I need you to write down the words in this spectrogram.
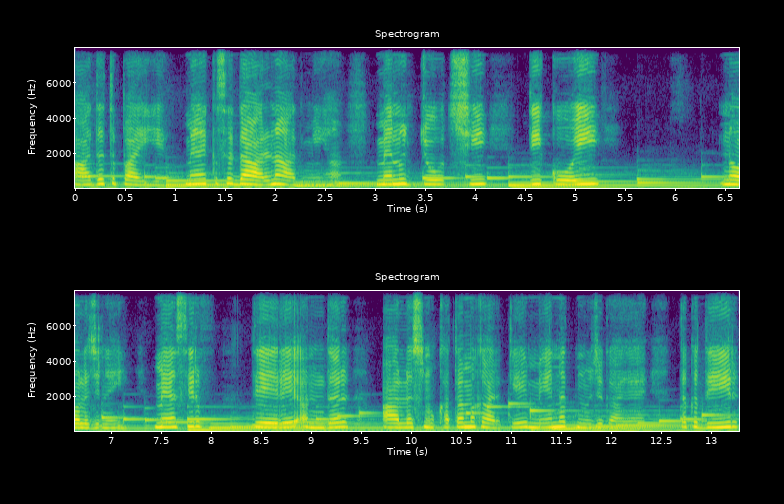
ਆਦਤ ਪਾਈ ਹੈ। ਮੈਂ ਇੱਕ ਸਧਾਰਨ ਆਦਮੀ ਹਾਂ। ਮੈਨੂੰ ਜੋਤਸ਼ੀ ਦੀ ਕੋਈ ਨੌਲੇਜ ਨਹੀਂ। ਮੈਂ ਸਿਰਫ ਤੇਰੇ ਅੰਦਰ ਆਲਸ ਨੂੰ ਖਤਮ ਕਰਕੇ ਮਿਹਨਤ ਨੂੰ ਜਗਾਇਆ ਹੈ। ਤਕਦੀਰ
